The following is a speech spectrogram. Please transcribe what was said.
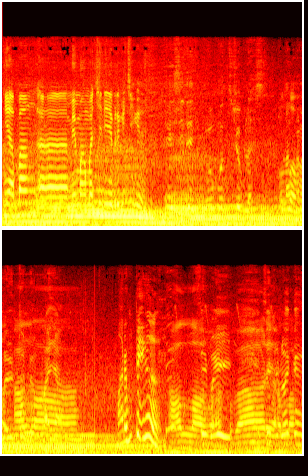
Ni abang uh, memang macam ni daripada kecil ke? Presiden umur 17 Allah. Tu dia melayang Mak rempit ke? Allah Saya baik Akbar, Saya ya di Allah. belakang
